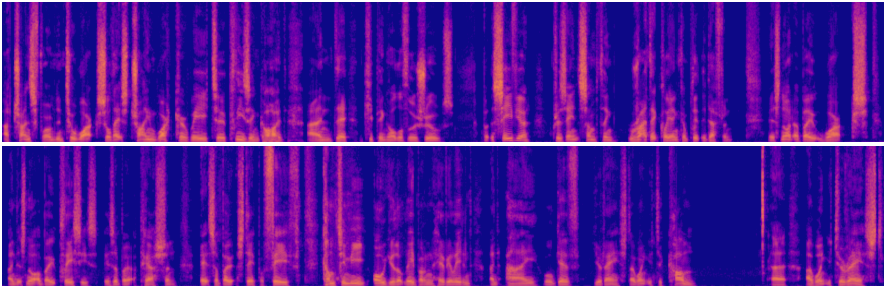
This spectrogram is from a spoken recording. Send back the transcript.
are transformed into work. So let's try and work our way to pleasing God and uh, keeping all of those rules. But the Saviour presents something radically and completely different. It's not about works and it's not about places, it's about a person. It's about a step of faith. Come to me, all you that labour and heavy laden, and I will give you rest. I want you to come. Uh, I want you to rest.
